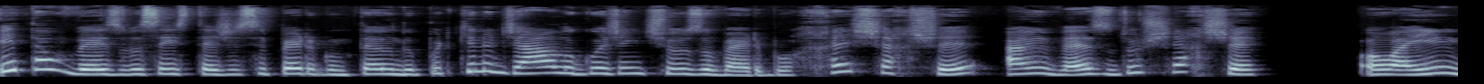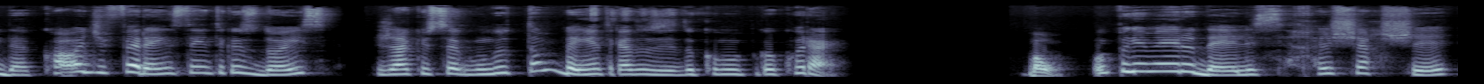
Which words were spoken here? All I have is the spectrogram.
E talvez você esteja se perguntando por que no diálogo a gente usa o verbo rechercher ao invés do chercher, ou ainda, qual a diferença entre os dois, já que o segundo também é traduzido como procurar? Bom, o primeiro deles, rechercher,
